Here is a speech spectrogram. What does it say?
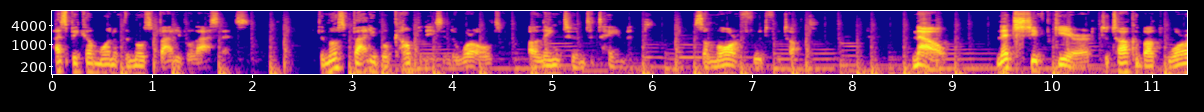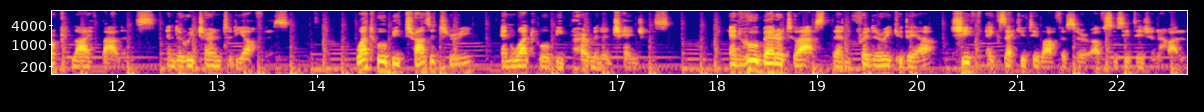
has become one of the most valuable assets. The most valuable companies in the world are linked to entertainment, some more food for thought. Now, let's shift gear to talk about work-life balance and the return to the office. What will be transitory and what will be permanent changes. And who better to ask than Frédéric Oudéa, Chief Executive Officer of Société Générale.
